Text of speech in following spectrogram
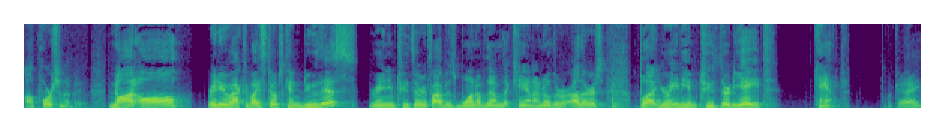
uh, portion of it. Not all radioactive isotopes can do this. Uranium-235 is one of them that can. I know there are others, but uranium-238 can't. Okay?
